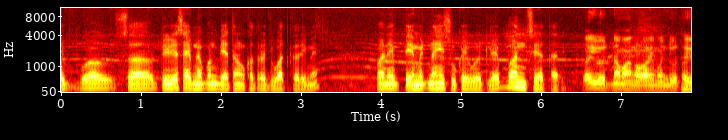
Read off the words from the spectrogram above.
એ ટીડીએસ સાહેબને પણ બે ત્રણ વખત રજૂઆત કરી મેં. પણ એ પેમેન્ટ નહીં ચૂકવ્યું એટલે બંધ છે અત્યારે. કઈ યોજના માંગવાની મંજૂર થઈ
